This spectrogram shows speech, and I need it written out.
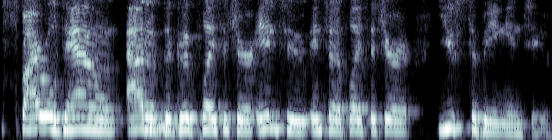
spiral down out of the good place that you're into into a place that you're used to being into.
